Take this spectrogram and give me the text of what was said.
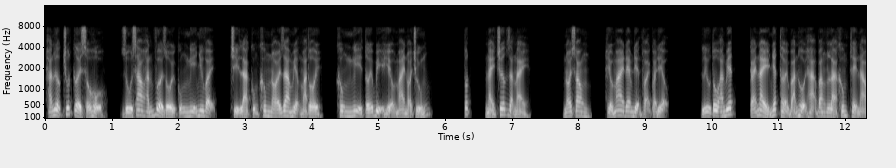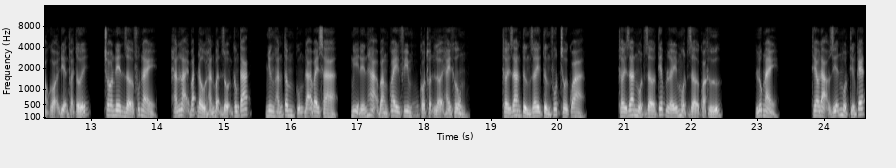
Hắn lược chút cười xấu hổ, dù sao hắn vừa rồi cũng nghĩ như vậy, chỉ là cũng không nói ra miệng mà thôi, không nghĩ tới bị hiểu mai nói chúng. Tốt, này trước dạng này. Nói xong, hiểu mai đem điện thoại quả điệu lưu tô an biết, cái này nhất thời bán hội hạ băng là không thể nào gọi điện thoại tới, cho nên giờ phút này, hắn lại bắt đầu hắn bận rộn công tác, nhưng hắn tâm cũng đã bay xa, nghĩ đến hạ băng quay phim có thuận lợi hay không. Thời gian từng giây từng phút trôi qua. Thời gian một giờ tiếp lấy một giờ quá khứ. Lúc này, theo đạo diễn một tiếng két,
